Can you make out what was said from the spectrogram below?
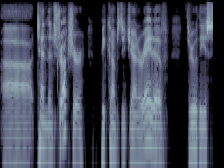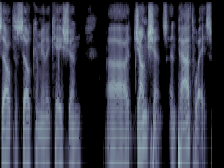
uh, tendon structure becomes degenerative through these cell-to-cell communication uh, junctions and pathways.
